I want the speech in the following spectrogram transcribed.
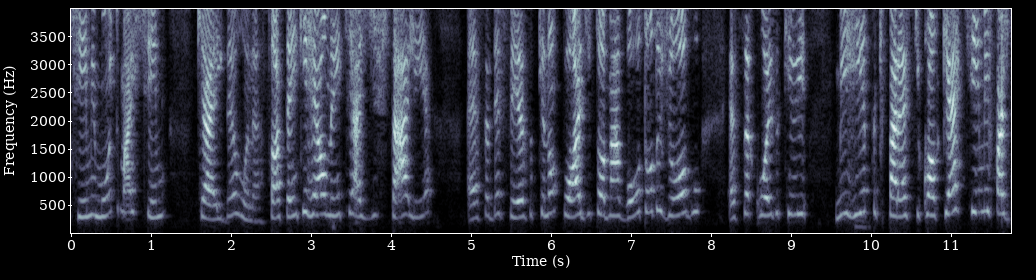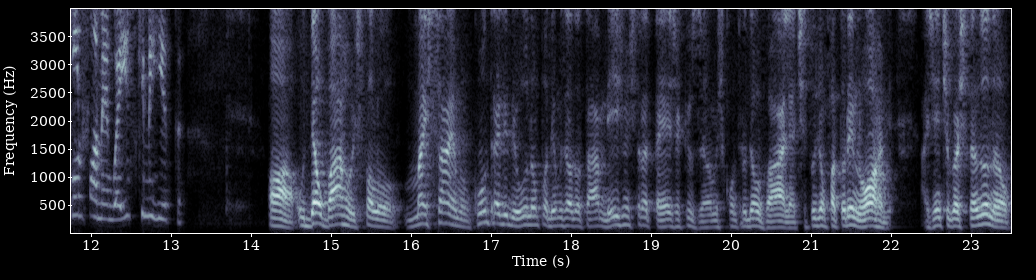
time, muito mais time que a LDU, né? Só tem que realmente ajustar ali essa defesa, porque não pode tomar gol todo jogo. Essa coisa que me, me irrita, que parece que qualquer time faz gol no Flamengo. É isso que me irrita. Ó, o Del Barros falou, mas Simon, contra a LDU não podemos adotar a mesma estratégia que usamos contra o Del Valle. A atitude é um fator enorme, a gente gostando ou não.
